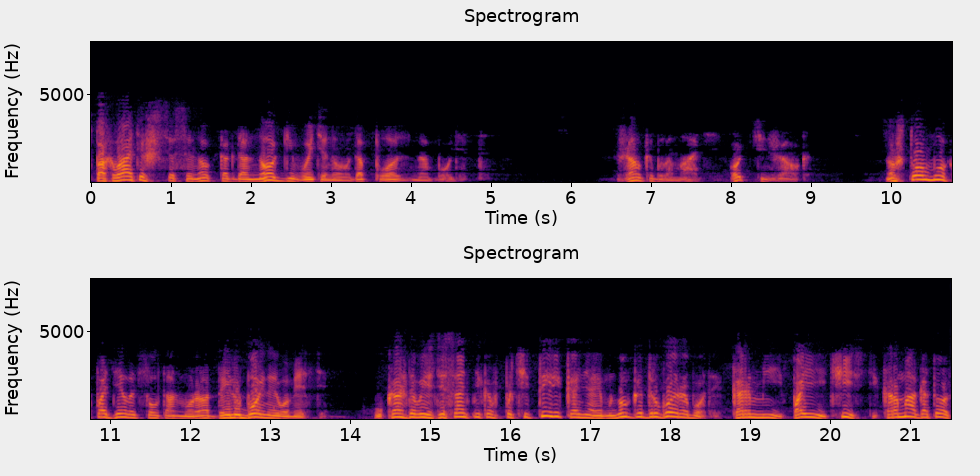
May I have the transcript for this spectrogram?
Спохватишься, сынок, когда ноги вытяну, да поздно будет. Жалко была мать, очень жалко. Но что мог поделать султан Мурат, да и любой на его месте? У каждого из десантников по четыре коня и много другой работы. Корми, пои, чисти, корма готовь,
